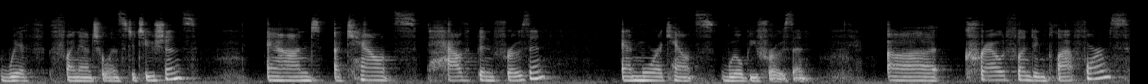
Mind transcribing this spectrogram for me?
with financial institutions, and accounts have been frozen, and more accounts will be frozen. Uh, crowdfunding platforms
